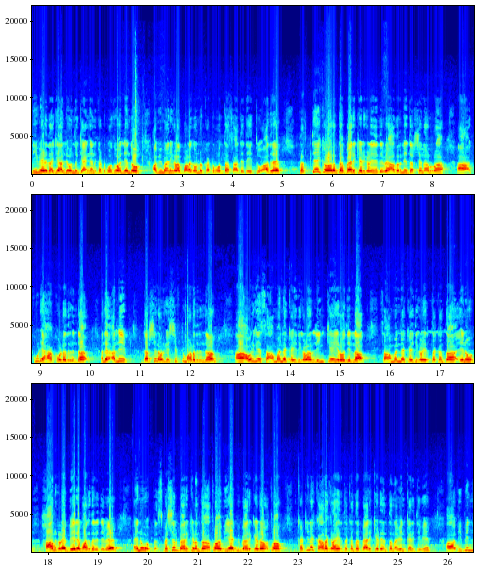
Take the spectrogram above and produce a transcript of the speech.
ನೀವು ಹೇಳಿದಾಗೆ ಅಲ್ಲಿ ಒಂದು ಗ್ಯಾಂಗನ್ನು ಕಟ್ಬೋದು, ಅಲ್ಲಿ ಒಂದು ಅಭಿಮಾನಿಗಳ ಬಳಗವನ್ನು ಕಟ್ಟುವಂಥ ಸಾಧ್ಯತೆ ಇತ್ತು. ಆದರೆ ಪ್ರತ್ಯೇಕವಾದಂಥ ಬ್ಯಾರಿಕೇಡ್ಗಳೇನಿದ್ದಾವೆ ಅದರಲ್ಲಿ ದರ್ಶನ್ ಅವ್ರನ್ನ ಕೂಡಿ ಹಾಕೊಳ್ಳೋದ್ರಿಂದ ಅಂದರೆ ಅಲ್ಲಿ ದರ್ಶನ್ ಅವರಿಗೆ ಶಿಫ್ಟ್ ಮಾಡೋದ್ರಿಂದ ಅವರಿಗೆ ಸಾಮಾನ್ಯ ಕೈದಿಗಳ ಲಿಂಕೇ ಇರೋದಿಲ್ಲ. ಸಾಮಾನ್ಯ ಕೈದಿಗಳು ಇರ್ತಕ್ಕಂಥ ಏನು ಹಾಲ್ಗಳೇ ಬೇರೆ ಭಾಗದಲ್ಲಿದ್ದೇವೆ. ಏನು ಸ್ಪೆಷಲ್ ಬ್ಯಾರಿಕೇಡ್ ಅಂತ ಅಥವಾ ವಿ ಐ ಪಿ ಬ್ಯಾರಿಕೇಡ್ ಅಥವಾ ಕಠಿಣ ಕಾರಾಗೃಹ ಇರ್ತಕ್ಕಂಥ ಬ್ಯಾರಿಕೇಡ್ ಅಂತ ನಾವೇನು ಕರಿತೀವಿ. ಆ ವಿಭಿನ್ನ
